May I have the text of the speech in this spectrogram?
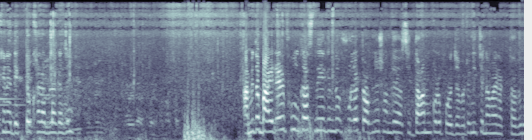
এখানে দেখতেও খারাপ লাগে যে। আমি তো বাইরের ফুল গাছ নিয়ে কিন্তু ফুলের টব নিয়ে সন্দেহ আছি। দাম করে পড়ে যাবে এটা নিচে নামায় রাখতে হবে।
